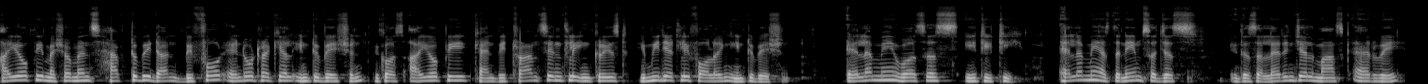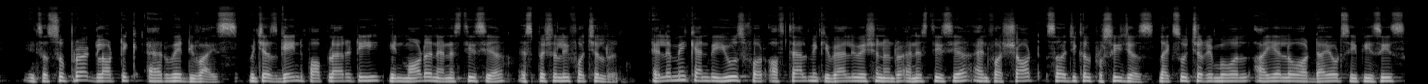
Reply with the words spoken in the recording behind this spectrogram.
IOP measurements have to be done before endotracheal intubation because IOP can be transiently increased immediately following intubation. LMA versus ETT. LMA, as the name suggests, it is a laryngeal mask airway it's a supraglottic airway device which has gained popularity in modern anesthesia, especially for children. LMA can be used for ophthalmic evaluation under anesthesia and for short surgical procedures like suture removal, ILO, or diode CPCs,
